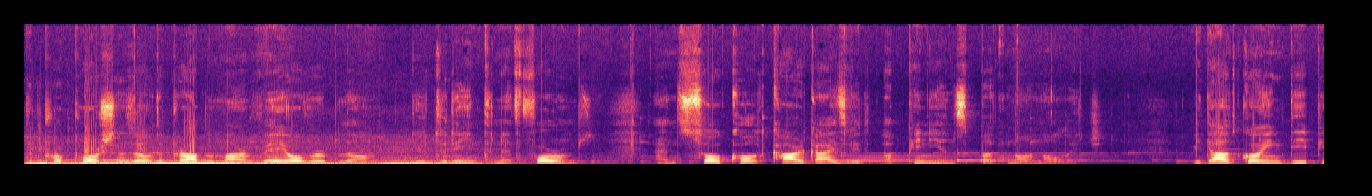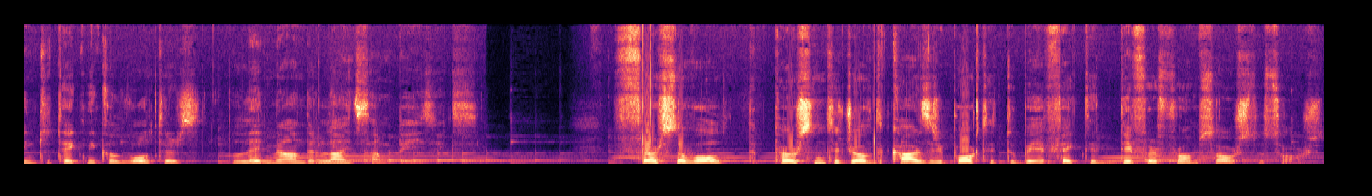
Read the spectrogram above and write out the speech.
the proportions of the problem are way overblown due to the internet forums and so-called car guys with opinions but no knowledge. Without going deep into technical waters, let me underline some basics. First of all, the percentage of the cars reported to be affected differ from source to source.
